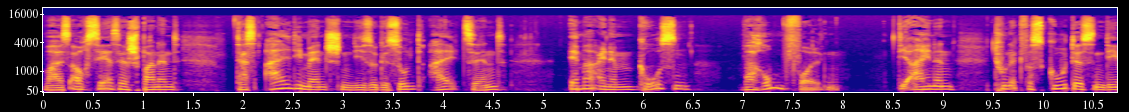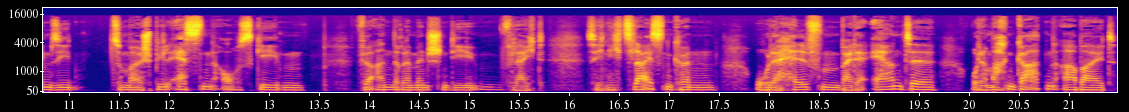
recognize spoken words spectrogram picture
war es auch sehr, sehr spannend, dass all die Menschen, die so gesund alt sind, immer einem großen Warum folgen. Die einen tun etwas Gutes, indem sie zum Beispiel Essen ausgeben für andere Menschen, die vielleicht sich nichts leisten können oder helfen bei der Ernte oder machen Gartenarbeit.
